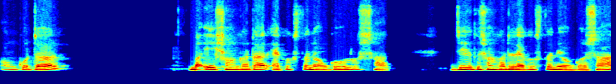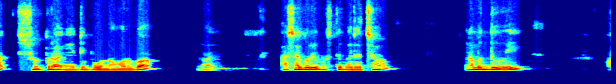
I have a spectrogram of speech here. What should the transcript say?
অঙ্কটার বা এই সংখ্যাটার একক স্থানে অঙ্ক হলো সাত। যেহেতু সংখ্যাটির একক অঙ্ক সাত, সুতরাং এটি পূর্ণবর্গ নয়। আশা করি বুঝতে পেরেছ। নম্বর দুই, খ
